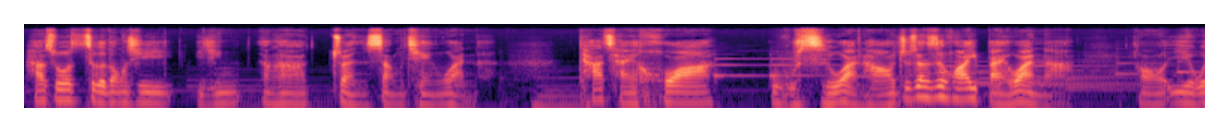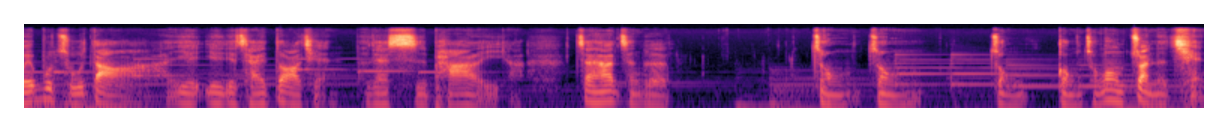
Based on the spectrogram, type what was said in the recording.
他说这个东西已经让他赚上千万了，他才花五十万，好，就算是花一百万啊，哦，也微不足道啊，也也也才多少钱？才十趴而已啊，在他整个总总总共总共赚的钱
